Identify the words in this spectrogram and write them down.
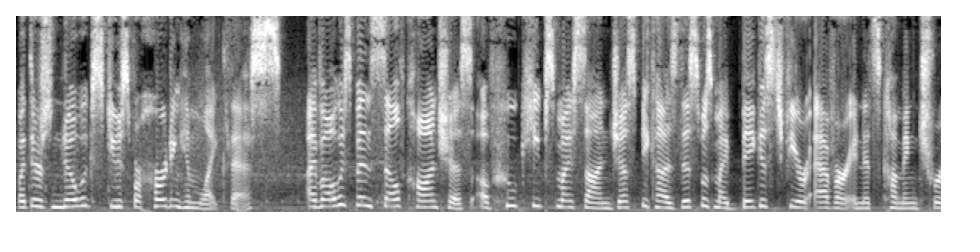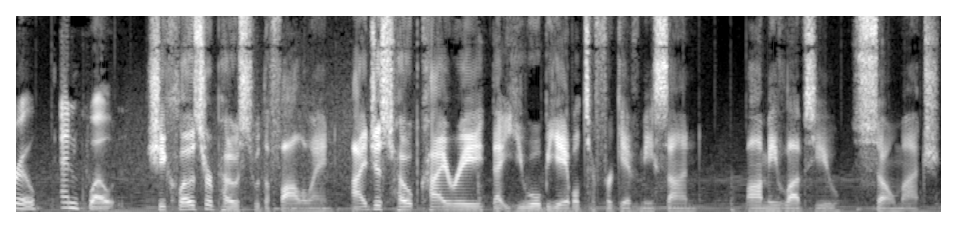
but there's no excuse for hurting him like this. I've always been self conscious of who keeps my son just because this was my biggest fear ever and it's coming true. End quote. She closed her post with the following I just hope, Kyrie, that you will be able to forgive me, son. Mommy loves you so much.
